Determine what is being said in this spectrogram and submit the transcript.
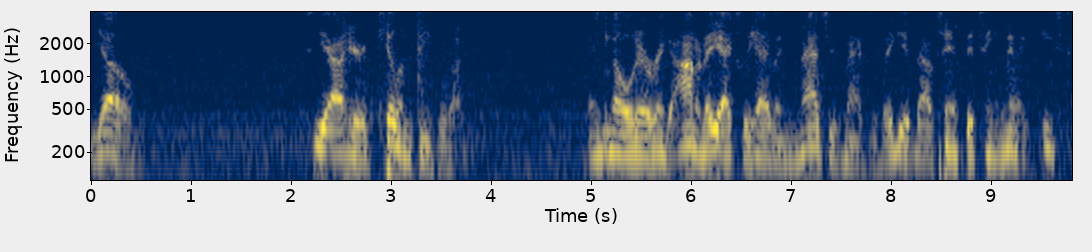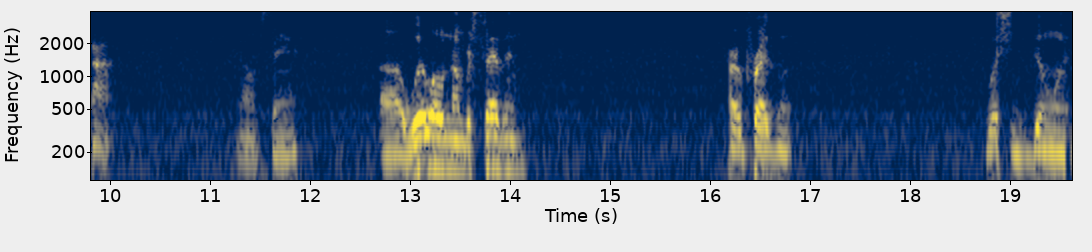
yo, she out here killing people though. And you know, their Ring of Honor, they actually having matches, matches. They get about 10, 15 minutes each time. You know what I'm saying? Uh, Willow number seven, her presence, what she's doing,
